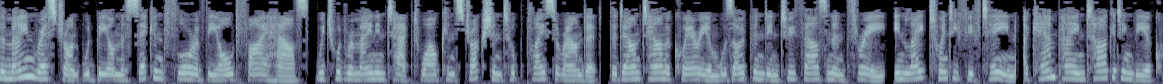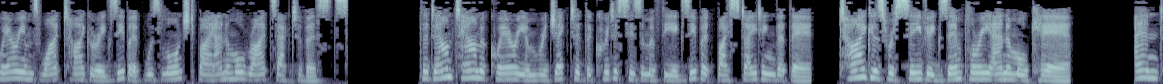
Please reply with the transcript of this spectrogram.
The main restaurant would be on the second floor of the old firehouse, which would remain intact while construction took place around it. The downtown aquarium was opened in 2003. In late 2015, a campaign targeting the aquarium's white tiger exhibit was launched by animal rights activists. The downtown aquarium rejected the criticism of the exhibit by stating that their tigers receive exemplary animal care and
